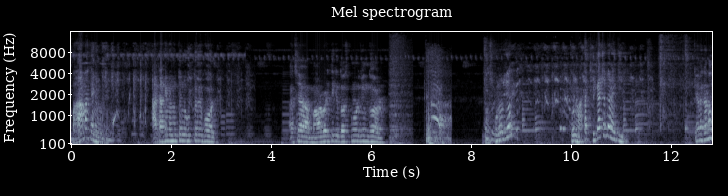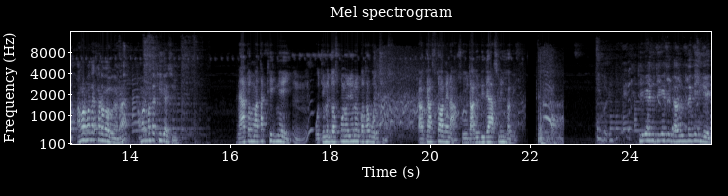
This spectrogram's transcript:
বাবা মাকে নেমন্তন্ন করব? আর কাকে নেমন্তন্ন করতে হবে বল? আচ্ছা মামার বাড়ি থেকে দশ পনেরো জন ধর। দশ পনেরো জন? তোর মাথা ঠিক আছে তো নাকি? কেন কেন? আমার মাথা খারাপ হবে কেন হ্যাঁ? আমার মাথা ঠিক আছে। না তোর মাথা ঠিক নেই। ওর জন্য দশ পনেরো জনের কথা বলছি। কাউকে আসতে হবে না শুধু দাদু দিদা আসলেই হবে। ঠিক আছে ঠিক আছে দাদু দেখেই লেখ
